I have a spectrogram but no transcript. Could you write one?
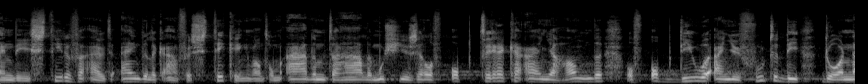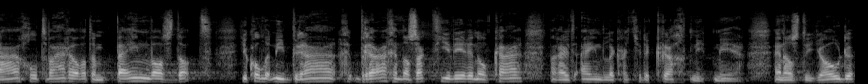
En die stierven uiteindelijk aan verstikking. Want om adem te halen moest je jezelf optrekken aan je handen. Of opduwen aan je voeten die doornageld waren. Wat een pijn was dat. Je kon het niet dragen en dan zakte je weer in elkaar. Maar uiteindelijk had je de kracht niet meer. En als de Joden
